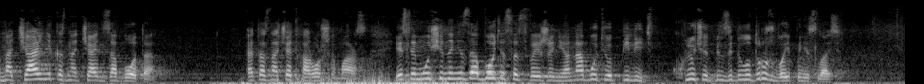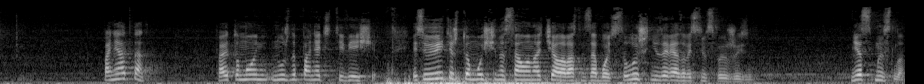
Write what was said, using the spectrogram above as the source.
начальник означает забота. Это означает хороший Марс. Если мужчина не заботится о своей жене, она будет его пилить. Включит бензобилу дружбу и понеслась. Понятно? Поэтому нужно понять эти вещи. Если вы видите, что мужчина с самого начала вас не заботится, лучше не завязывать с ним свою жизнь. Нет смысла.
